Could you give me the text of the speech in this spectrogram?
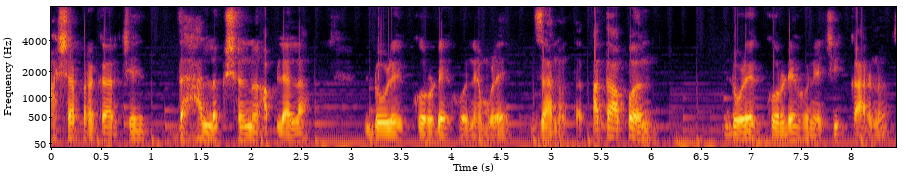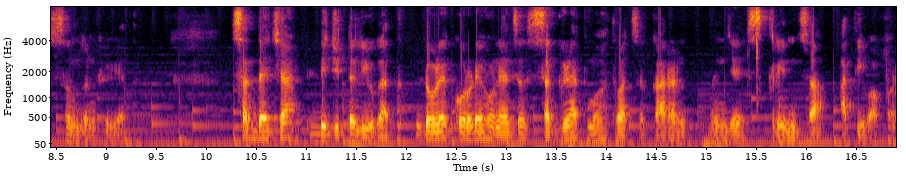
अशा प्रकारचे दहा लक्षणं आपल्याला डोळे कोरडे होण्यामुळे जाणवतात. आता आपण डोळे कोरडे होण्याची कारणं समजून घेऊयात. सध्याच्या डिजिटल युगात डोळे कोरडे होण्याचं सगळ्यात महत्त्वाचं कारण म्हणजे स्क्रीनचा अतिवापर.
